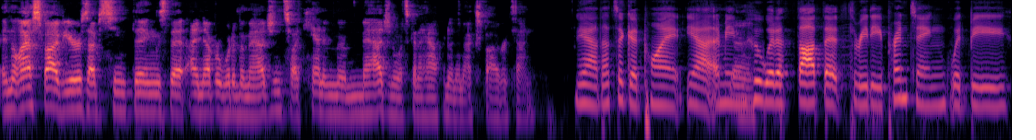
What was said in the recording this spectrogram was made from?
in the last five years I've seen things that I never would have imagined. So I can't even imagine what's going to happen in the next five or ten. Yeah, that's a good point. Yeah. I mean, yeah. who would have thought that 3D printing would be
